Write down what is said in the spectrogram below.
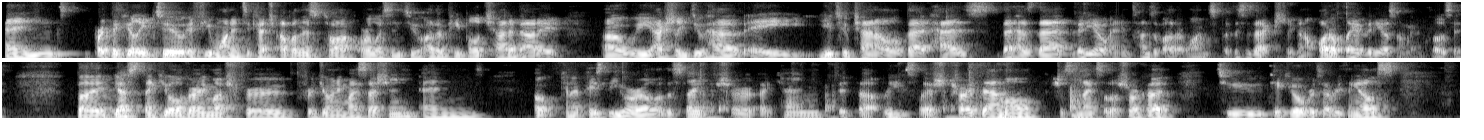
And particularly too, if you wanted to catch up on this talk or listen to other people chat about it, uh, we actually do have a YouTube channel that has that has that video and tons of other ones. But this is actually going to autoplay a video, so I'm going to close it. But yes, thank you all very much for for joining my session, and oh, can I paste the URL of the site? Sure, I can. bit.ly slash trydaml, just a nice little shortcut to take you over to everything else.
